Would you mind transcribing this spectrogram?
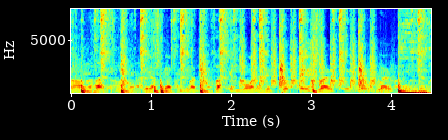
all the hustlers that get up every motherfucking morning and put their work in, work in.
